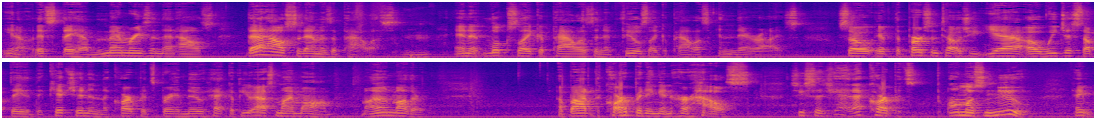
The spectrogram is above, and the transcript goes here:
you know it's they have memories in that house. That house to them is a palace, mm-hmm. and it looks like a palace, and it feels like a palace in their eyes. So if the person tells you, "Yeah, oh, we just updated the kitchen and the carpet's brand new," heck, if you ask my mom, my own mother, about the carpeting in her house, she says, "Yeah, that carpet's almost new." Hey,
